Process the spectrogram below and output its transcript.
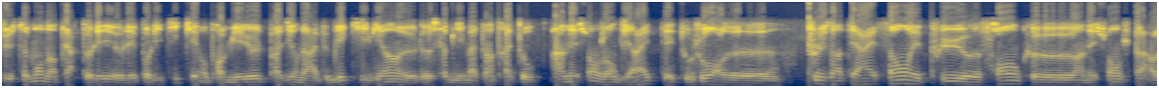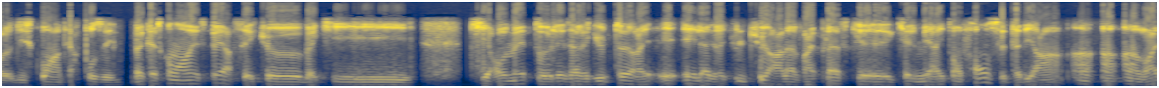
justement d'interpeller euh, les politiques et en premier lieu le président de la République qui vient le samedi matin très tôt. Un échange en direct est toujours plus intéressant et plus euh, franc qu'un échange par euh, discours interposé. Bah, qu'est-ce qu'on en espère? C'est que bah, qui qui remettent les agriculteurs et, l'agriculture à la vraie place qu'elle mérite en France, c'est-à-dire un, un, vrai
